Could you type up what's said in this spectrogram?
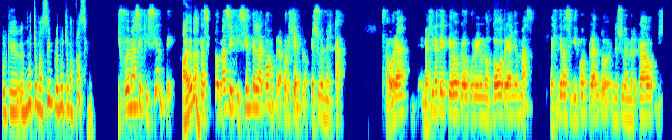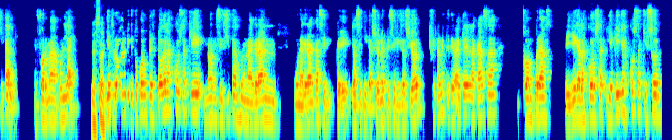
porque es mucho más simple, mucho más fácil. Y fue más eficiente. Además. Está siendo más eficiente en la compra. Por ejemplo, el supermercado. Ahora, imagínate que va a ocurrir unos dos o tres años más. La gente va a seguir comprando en el supermercado digital, en forma online. Exacto. Y es probable que tú compres todas las cosas que no necesitas una gran una gran eh, clasificación, especialización, y finalmente te va a quedar en la casa, compras, te llegan las cosas, y aquellas cosas que son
